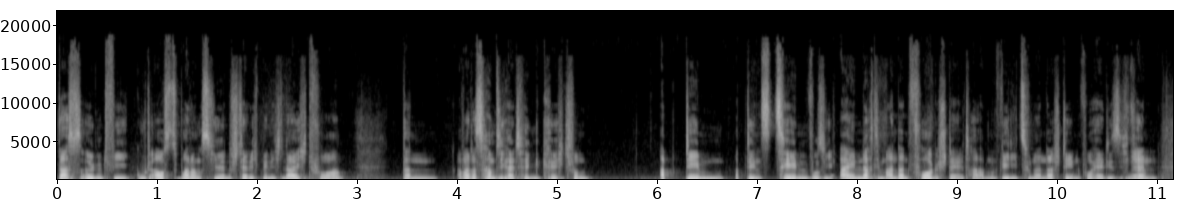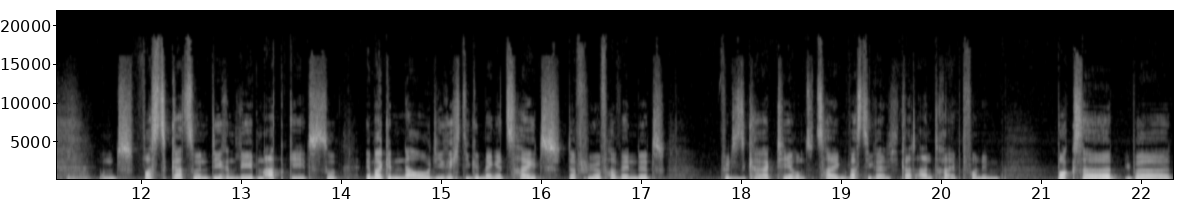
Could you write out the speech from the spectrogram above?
das irgendwie gut auszubalancieren, stelle ich mir nicht leicht vor. Dann, aber das haben sie halt hingekriegt, schon ab dem, ab den Szenen, wo sie einen nach dem anderen vorgestellt haben und wie die zueinander stehen, woher die sich Ja, kennen genau. und was gerade so in deren Leben abgeht. So immer genau die richtige Menge Zeit dafür verwendet, für diese Charaktere, um zu zeigen, was die gar nicht gerade antreibt. Von dem Boxer über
